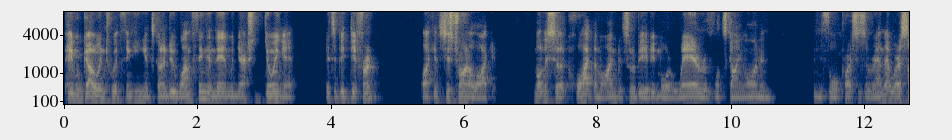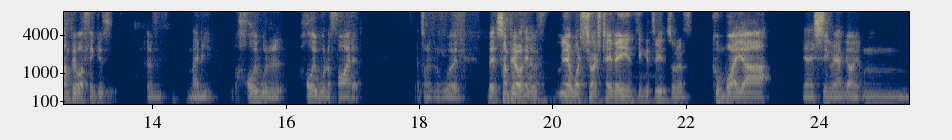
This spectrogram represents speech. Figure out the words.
people go into it thinking it's going to do one thing and then when you're actually doing it it's a bit different like it's just trying to like not necessarily quiet the mind but sort of be a bit more aware of what's going on and and your thought process around that whereas some people i think is have maybe hollywood hollywoodified it that's not even a word but some people I think of you know watch too much TV and think it's a bit sort of kumbaya, you know, sitting around going mm,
